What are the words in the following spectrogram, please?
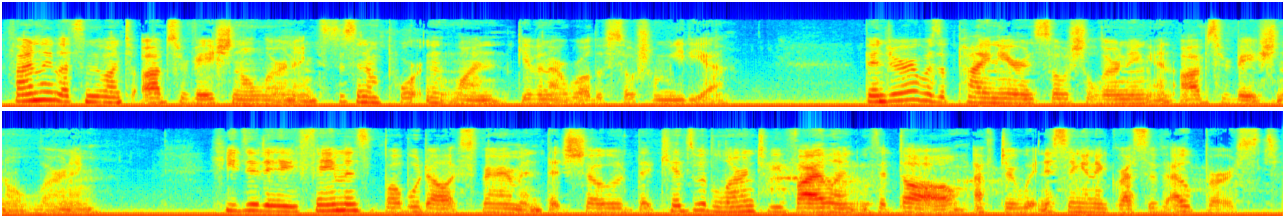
Finally, let's move on to observational learning. This is an important one given our world of social media. Bandura was a pioneer in social learning and observational learning. He did a famous Bobo doll experiment that showed that kids would learn to be violent with a doll after witnessing an aggressive outburst.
